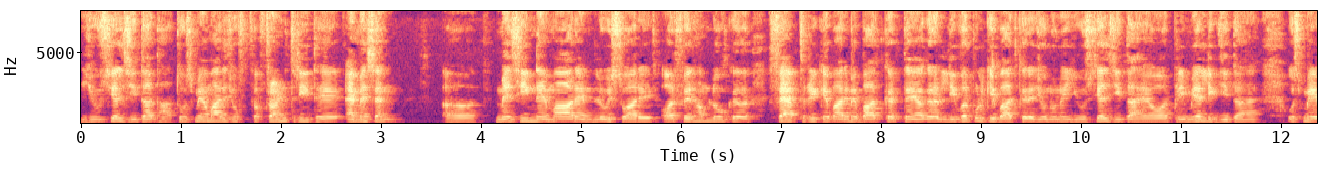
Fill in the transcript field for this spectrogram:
यूसीएल जीता था तो उसमें हमारे जो फ्रंट थ्री थे M S N Messi Neymar and Luis Suarez और फिर हम लोग फैप थ्री के बारे में बात करते हैं। अगर लिवरपूल की बात करें जो उन्होंने यूसीएल जीता है और प्रीमियर लीग जीता है उसमें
